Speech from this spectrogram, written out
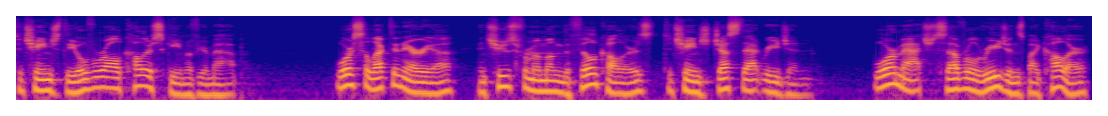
to change the overall color scheme of your map. Or select an area and choose from among the fill colors to change just that region. Or match several regions by color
